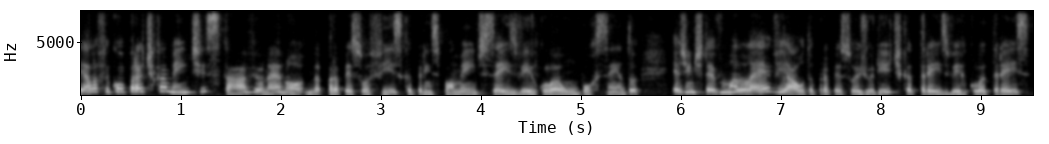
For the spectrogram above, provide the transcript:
e ela ficou praticamente estável, né, para a pessoa física, principalmente, 6,1%, e a gente teve uma leve alta para a pessoa jurídica, 3,3%,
